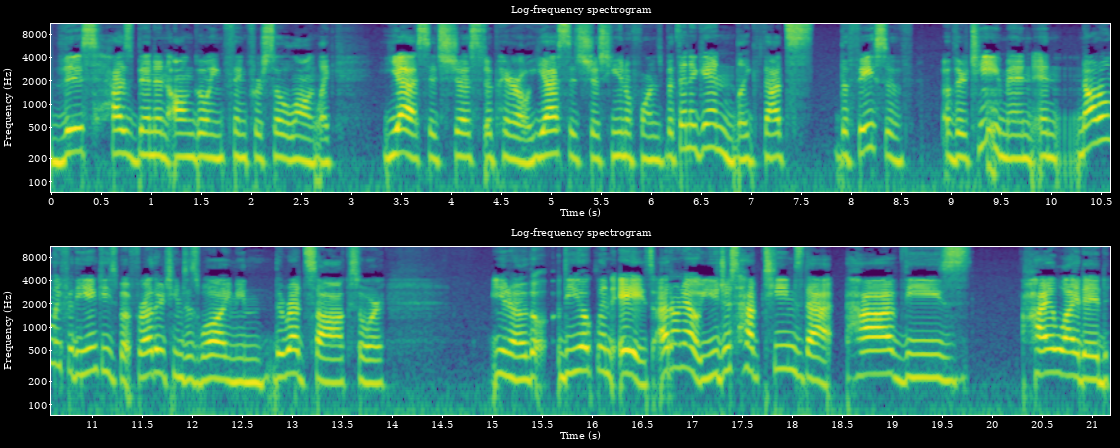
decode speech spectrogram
this has been an ongoing thing for so long. Like, yes, it's just apparel. Yes, it's just uniforms. But then again, like that's the face of of their team and and not only for the Yankees but for other teams as well. I mean, the Red Sox or you know, the the Oakland A's. I don't know. You just have teams that have these highlighted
